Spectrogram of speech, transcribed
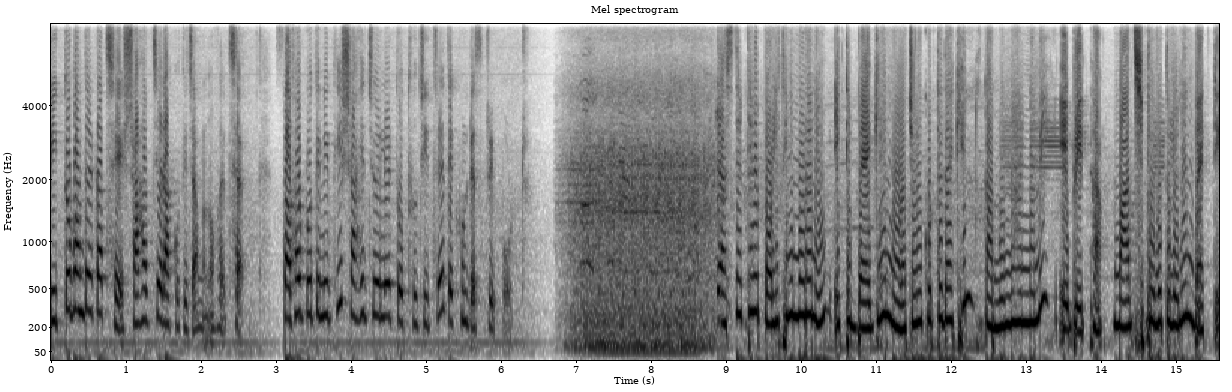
বিত্তবানদের কাছে সাহায্যের আকুতি জানানো হয়েছে। সাভার প্রতিনিধি শাহিদ জুয়েলের তথ্যচিত্রে দেখুন ডেস্ক রিপোর্ট। রাস্তার ধারে পলিথিনে মোড়ানো একটি ব্যাগে নড়াচড়া করতে দেখেন কামরুল নাহার নামে এই বৃদ্ধা। মাছ ভেবে তুলে নেন ব্যাগটি।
